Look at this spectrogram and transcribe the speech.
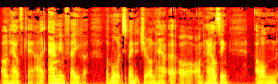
on healthcare. I am in favour of more expenditure on uh, on housing, on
